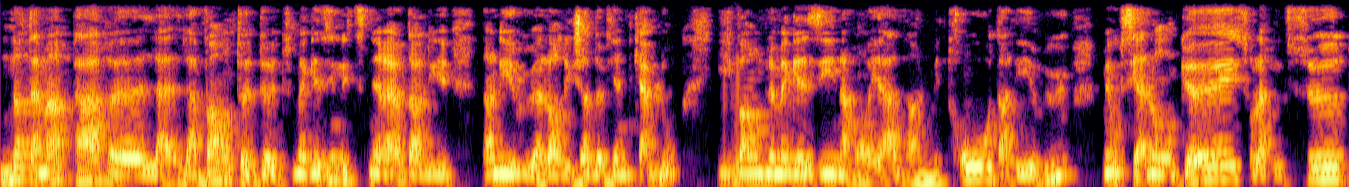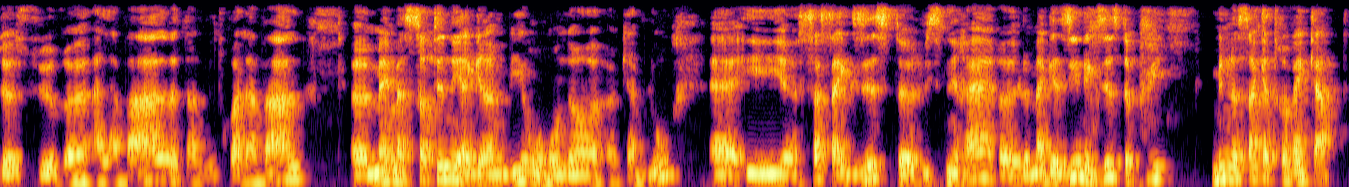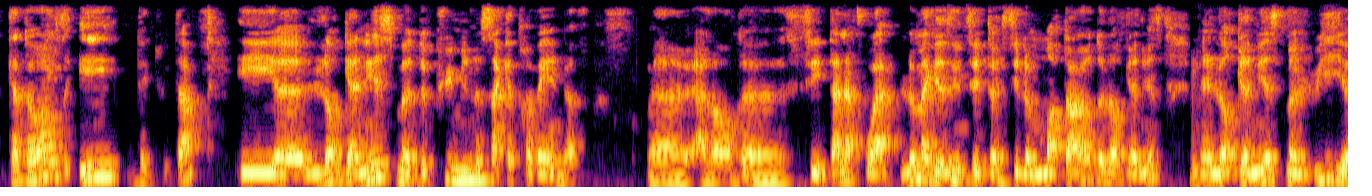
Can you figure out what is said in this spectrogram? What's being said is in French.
notamment par euh, la, vente de, du magazine itinéraire dans les dans les rues. Alors les gens deviennent camelots. Ils mhm. vendent le magazine à Montréal dans le métro, dans les rues, mais aussi à Longueuil, sur la rive sud, sur euh, à Laval, dans le métro à Laval. même à Sutton et à Granby où on a un camelot. et ça, ça existe, l'itinéraire, le magazine existe depuis 1984 14 et 28 ans, et euh, l'organisme depuis 1989. Euh, alors, euh, c'est à la fois le magazine, c'est c'est le moteur de l'organisme, mhm. mais l'organisme, lui,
